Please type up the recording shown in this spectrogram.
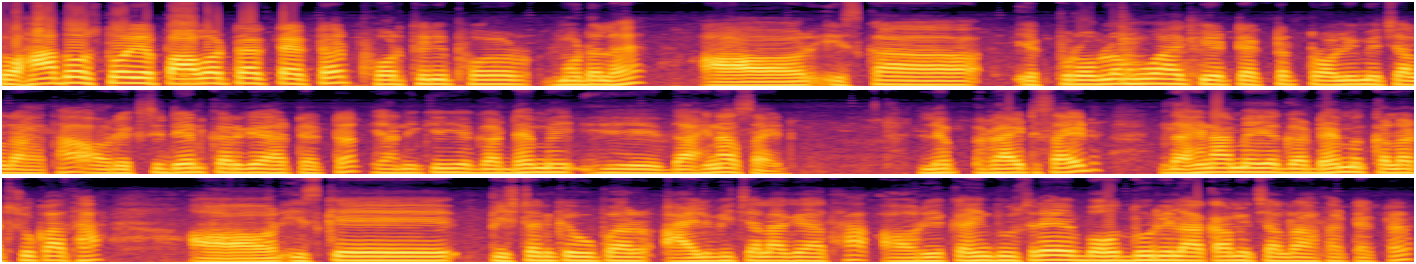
तो हाँ दोस्तों, ये power track tractor four three four model है और इसका एक प्रॉब्लम हुआ है कि ये ट्रैक्टर ट्रॉली में चल रहा था और एक्सीडेंट कर गया है ट्रैक्टर यानी कि ये गड्ढे में, ये दाहिना साइड लेफ़्ट राइट साइड दाहिना में ये गड्ढे में कलट चुका था और इसके पिस्टन के ऊपर आयल भी चला गया था और ये कहीं दूसरे बहुत दूर इलाका में चल रहा था ट्रैक्टर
